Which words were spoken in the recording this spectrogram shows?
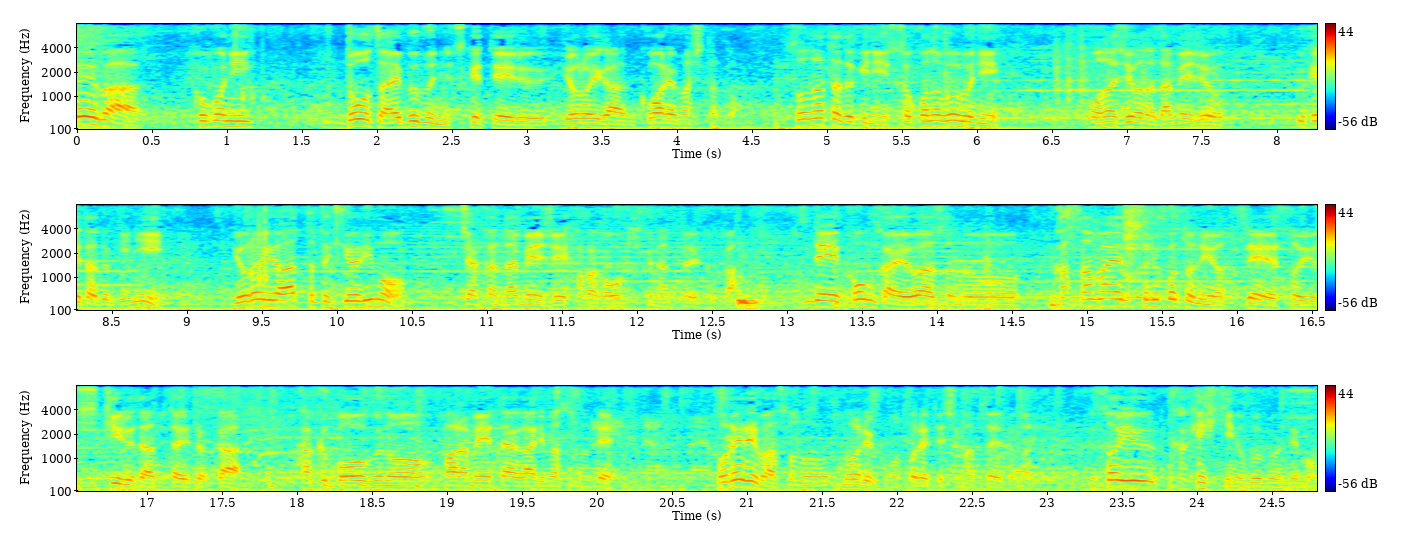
例えばここに胴体部分につけている鎧が壊れましたと。そうなった時にそこの部分に同じようなダメージを受けた時に鎧があった時よりも若干ダメージ幅が大きくなったりとか。で今回はそのカスタマイズすることによってそういうスキルだったりとか各防具のパラメーターがありますので取れればその能力も取れてしまったりとかそういう駆け引きの部分でも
